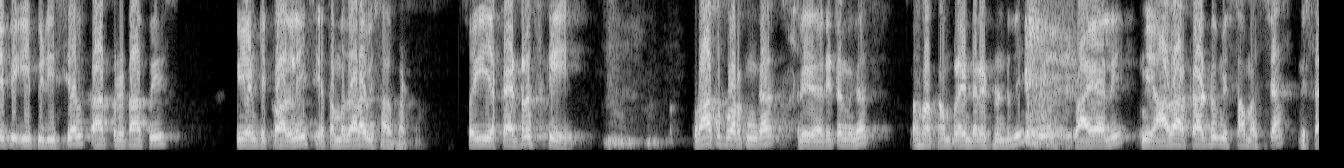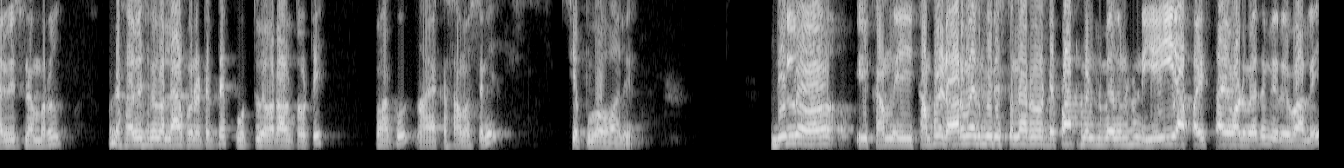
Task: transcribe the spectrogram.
AP EPDCL corporate office PNT colony Seethammadhara Visakhapatnam. So ఈ యొక్క అడ్రస్కి వ్రాతపూర్వకంగా రిటర్న్గా ఒక కంప్లైంట్ అనేటువంటిది రాయాలి. మీ ఆధార్ కార్డు మీ సమస్య మీ సర్వీస్ నెంబరు ఒక సర్వీస్ నెంబర్ లేకపోయినట్టయితే పూర్తి వివరాలతోటి మాకు ఆ యొక్క సమస్యని చెప్పుకోవాలి. దీనిలో ఈ కం ఈ కంప్లైంట్ ఎవరి మీద మీరు ఇస్తున్నారు? డిపార్ట్మెంట్ మీద ఉన్నటువంటి ఏఈ ఆ పై స్థాయి వాడి మీద మీరు ఇవ్వాలి.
